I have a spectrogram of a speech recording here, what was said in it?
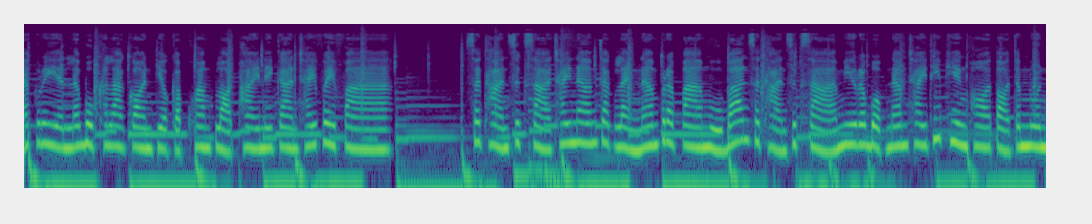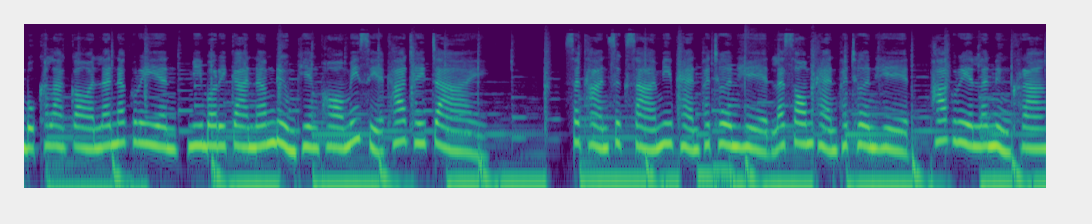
นักเรียนและบุคลากรเกี่ยวกับความปลอดภัยในการใช้ไฟฟ้า สถานศึกษาใช้น้ำจากแหล่งน้ำประปาหมู่บ้านสถานศึกษา มีระบบน้ำใช้ที่เพียงพอต่อจำนวนบุคลากรและนักเรียน มีบริการน้ำดื่มเพียงพอไม่เสียค่าใช้จ่าย สถานศึกษามีแผนเผชิญเหตุ และซ้อมแผนเผชิญเหตุ ภาคเรียนละหนึ่งครั้ง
